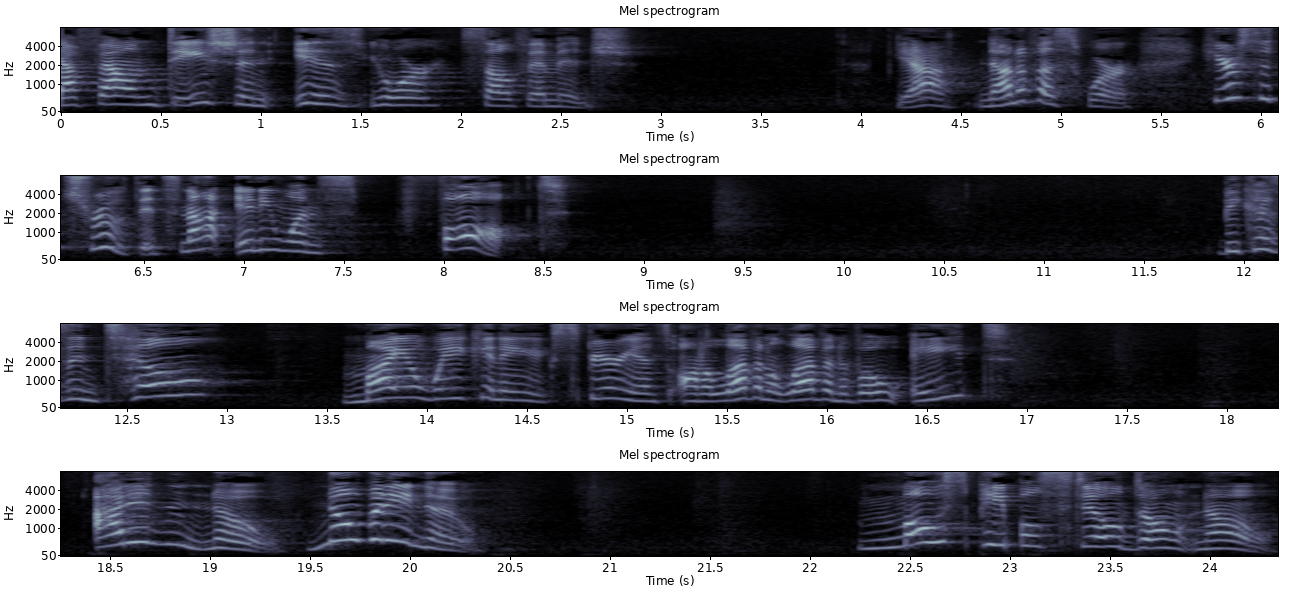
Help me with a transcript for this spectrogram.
That foundation is your self image. Yeah, none of us were. Here's the truth it's not anyone's fault. Because until my awakening experience on 11 11 of 08, I didn't know. Nobody knew. Most people still don't know.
